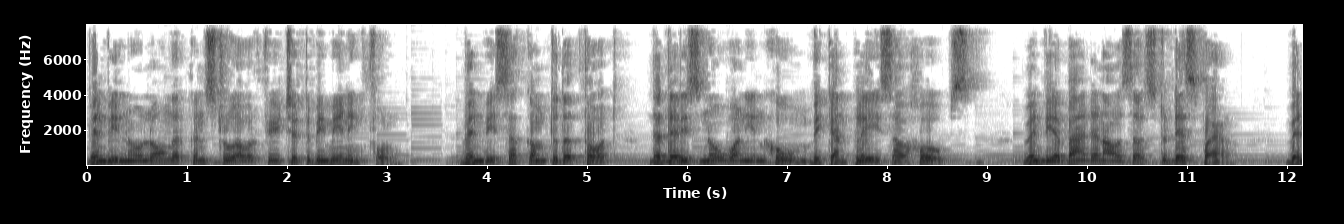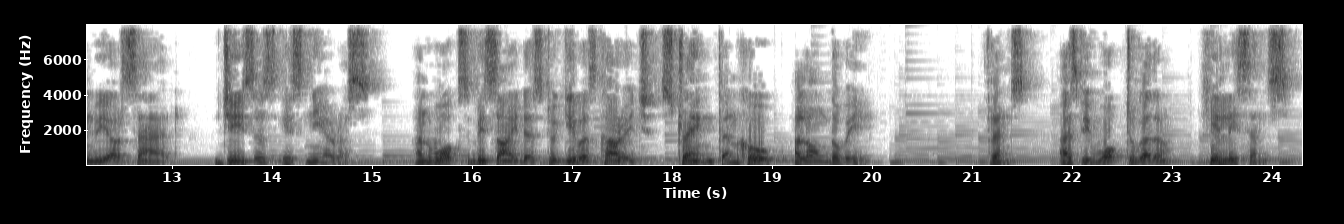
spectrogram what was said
when we no longer construe our future to be meaningful, when we succumb to the thought that there is no one in whom we can place our hopes, when we abandon ourselves to despair, when we are sad, Jesus is near us and walks beside us to give us courage, strength, and hope along the way. Friends, as we walk together, He listens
